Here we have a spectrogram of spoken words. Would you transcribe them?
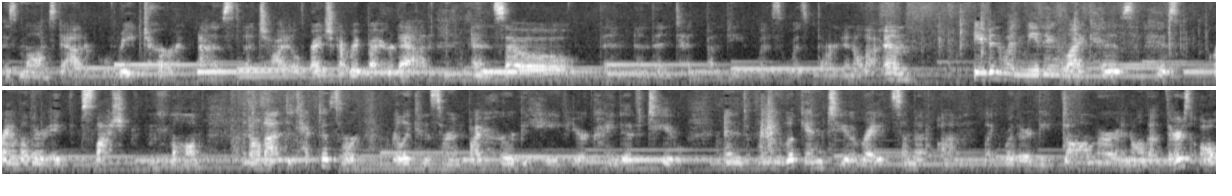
his mom's dad raped her as a child right? She got raped by her dad. And so then and then ted bundy was was born and all that. And even when meeting like his his grandmother slash mom and all that detectives were really concerned by her behavior kind of too. And when you look into right some of um, like whether it be Dahmer and all that, there's all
